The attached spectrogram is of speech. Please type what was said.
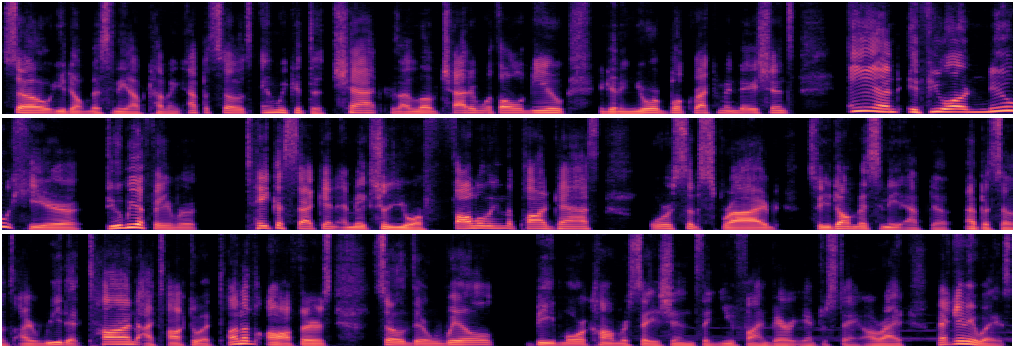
so you don't miss any upcoming episodes, and we get to chat because I love chatting with all of you and getting your book recommendations. And if you are new here, do me a favor take a second and make sure you are following the podcast or subscribed so you don't miss any ep- episodes. I read a ton, I talk to a ton of authors, so there will be more conversations that you find very interesting. All right. But, anyways,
